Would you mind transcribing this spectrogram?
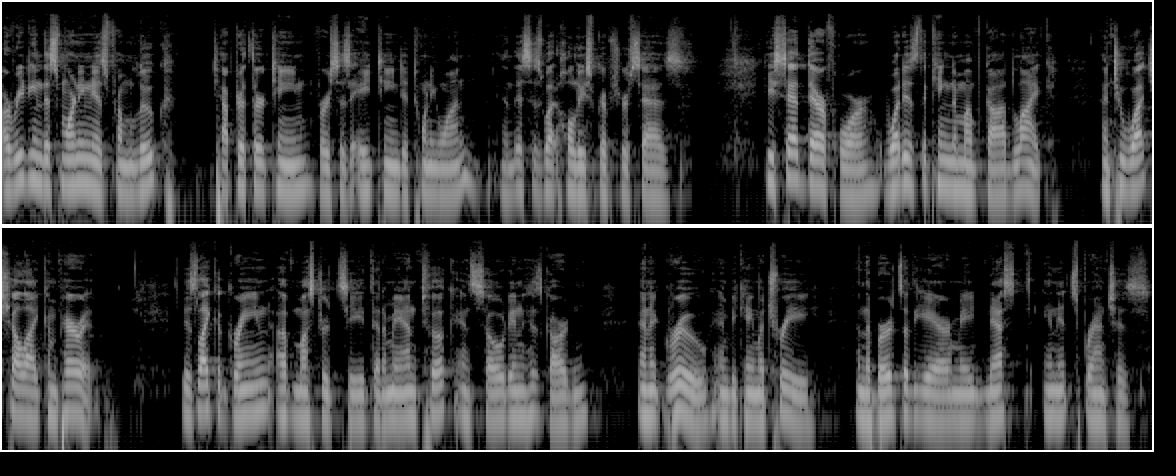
Our reading this morning is from Luke chapter 13, verses 18 to 21, and this is what Holy Scripture says. He said, Therefore, what is the kingdom of God like? And to what shall I compare it? It is like a grain of mustard seed that a man took and sowed in his garden, and it grew and became a tree, and the birds of the air made nests in its branches.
